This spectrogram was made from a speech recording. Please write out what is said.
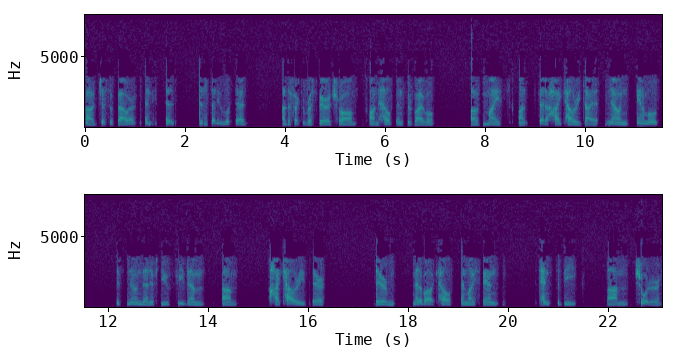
uh, Joseph Baur. And it, this study looked at uh, the effect of resveratrol on health and survival of mice on fed a high calorie diet. Now, in animals, it's known that if you feed them um, high calories, their their metabolic health and lifespan tends to be um, shorter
